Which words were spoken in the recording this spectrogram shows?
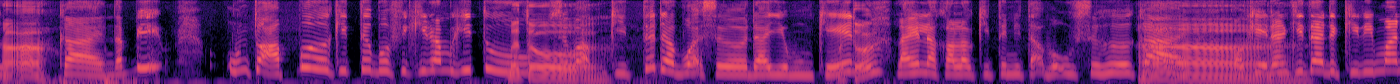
Ha-ha. Kan. Tapi untuk apa kita berfikiran begitu? Betul. Sebab kita dah buat sedaya mungkin. Betul. Lainlah kalau kita ni tak berusaha kan. Ha. Okey dan kita ada kiriman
